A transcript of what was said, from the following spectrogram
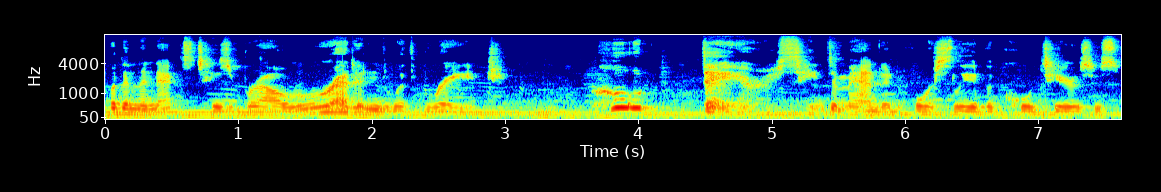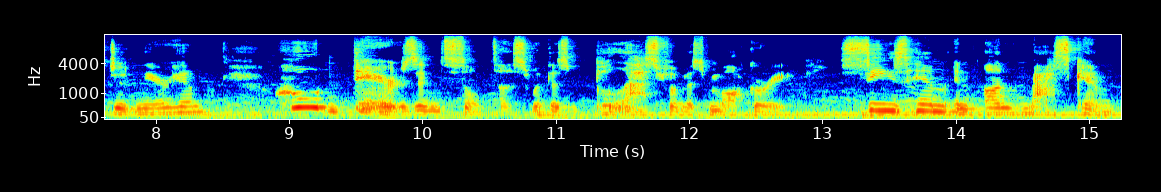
but in the next his brow reddened with rage. Who he demanded hoarsely of the courtiers who stood near him, who dares insult us with this blasphemous mockery? Seize him and unmask him,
